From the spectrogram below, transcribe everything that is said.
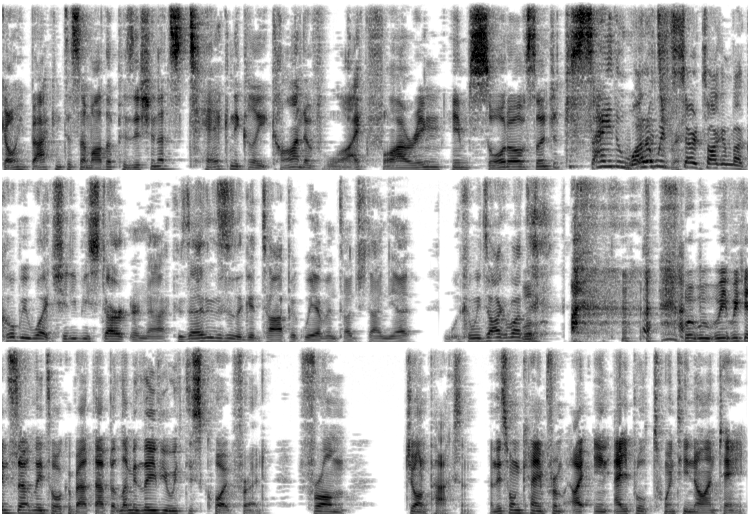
going back into some other position, that's technically kind of like firing him, sort of. So just, just say the word. Why don't we start talking about Coby White? Should he be starting or not? Because I think this is a good topic we haven't touched on yet. Can we talk about well, that? we, we, we can certainly talk about that, but let me leave you with this quote, Fred, from John Paxson. And this one came from uh, in April 2019,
